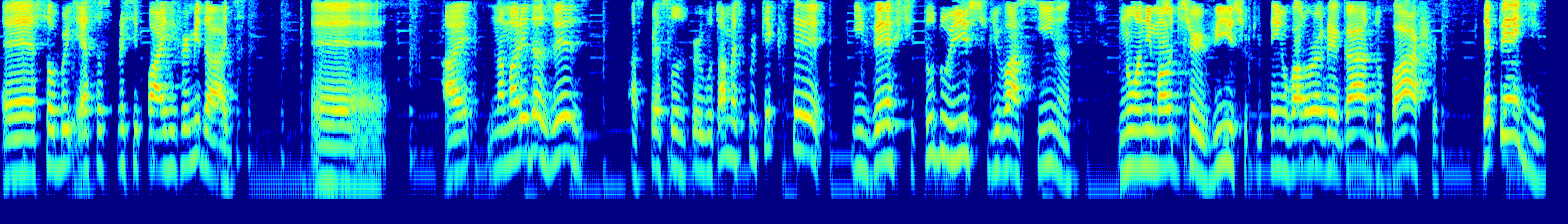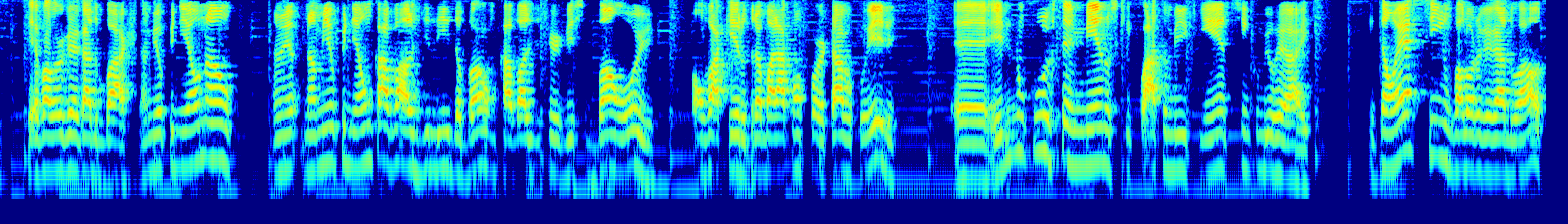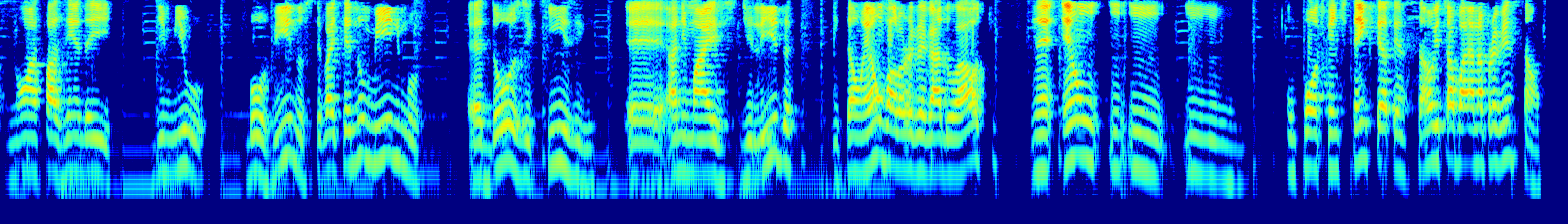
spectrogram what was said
é, sobre essas principais enfermidades. É, na maioria das vezes, as pessoas perguntam, ah, mas por que, que você investe tudo isso de vacina num animal de serviço que tem um valor agregado baixo? Depende se é valor agregado baixo. Na minha opinião, não. Na minha, opinião, um cavalo de lida bom, um cavalo de serviço bom hoje, para um vaqueiro trabalhar confortável com ele, é, ele não custa menos que 4.500, 5 mil reais. Então é sim um valor agregado alto. Numa fazenda aí de mil bovinos, você vai ter no mínimo é, 12, 15 é, animais de lida. Então é um valor agregado alto. Né? É um, um, um, um ponto que a gente tem que ter atenção e trabalhar na prevenção.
